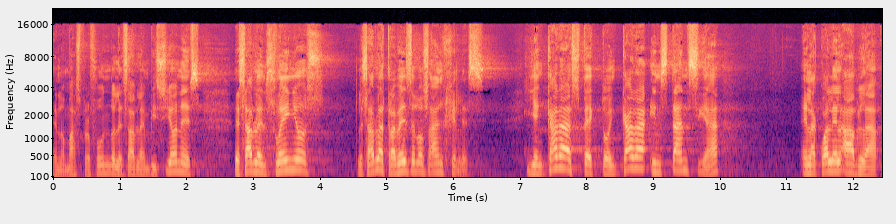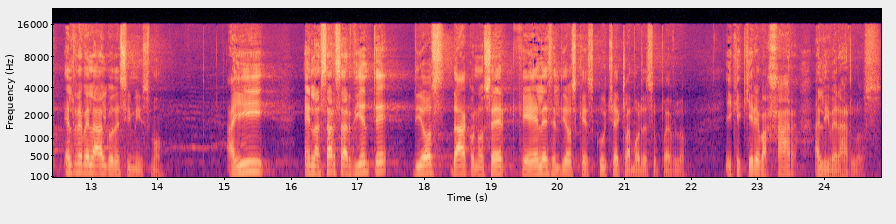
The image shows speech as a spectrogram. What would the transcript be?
en lo más profundo, les habla en visiones, les habla en sueños, les habla a través de los ángeles. Y en cada aspecto, en cada instancia en la cual Él habla, Él revela algo de sí mismo. Ahí en la zarza ardiente, Dios da a conocer que Él es el Dios que escucha el clamor de su pueblo y que quiere bajar a liberarlos.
